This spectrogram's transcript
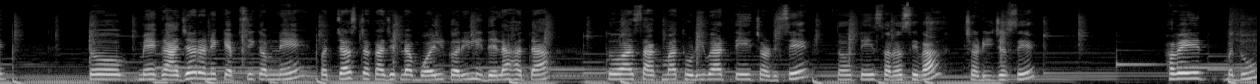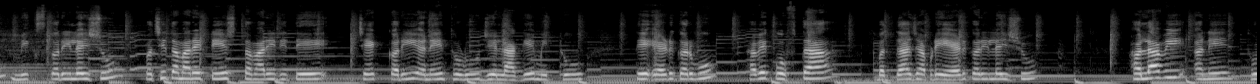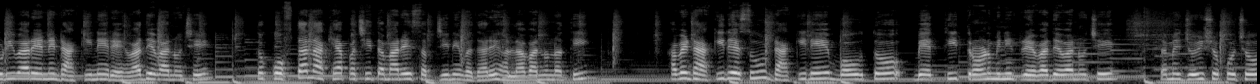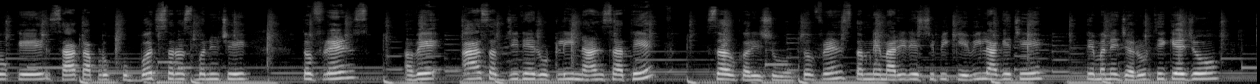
તો મેં ગાજર અને કેપ્સિકમને પચાસ ટકા જેટલા બોઇલ કરી લીધેલા હતા. તો આ શાકમાં થોડીવાર તે ચડશે, તો તે સરસ એવા ચડી જશે. હવે બધું મિક્સ કરી લઈશું. પછી તમારે ટેસ્ટ તમારી રીતે ચેક કરી અને થોડું જે લાગે મીઠું તે એડ કરવું. હવે કોફતા બધા જ આપણે એડ કરી લઈશું. હલાવી અને થોડીવાર એને ઢાંકીને રહેવા દેવાનું છે. તો કોફતા નાખ્યા પછી તમારે સબ્જીને વધારે હલાવવાનું નથી. હવે ઢાંકી દેશું. ઢાંકીને બહુ તો બેથી ત્રણ મિનિટ રહેવા દેવાનું છે. તમે જોઈ શકો છો કે શાક આપણું ખૂબ જ સરસ બન્યું છે. તો ફ્રેન્ડ્સ હવે આ સબ્જીને રોટલી નાન સાથે સર્વ કરીશું. તો ફ્રેન્ડ્સ તમને મારી રેસીપી કેવી લાગે છે તે મને જરૂરથી કહેજો.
